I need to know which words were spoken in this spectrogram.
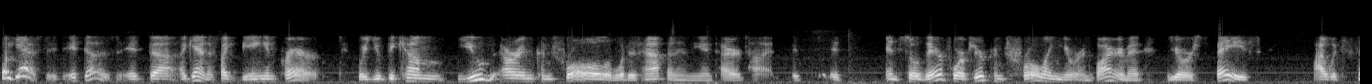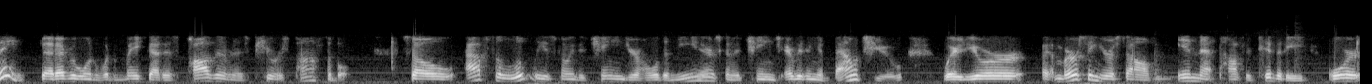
Well, yes, it, it does. It uh, again, it's like being in prayer, where you become you are in control of what is happening the entire time. It's it, and so therefore, if you're controlling your environment, your space, I would think that everyone would make that as positive and as pure as possible. So, absolutely, it's going to change your whole demeanor. It's going to change everything about you, where you're immersing yourself in that positivity or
